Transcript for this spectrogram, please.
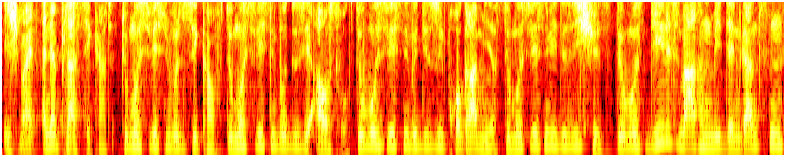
ich meine, eine Plastikkarte. Du musst wissen, wo du sie kaufst. Du musst wissen, wo du sie ausdruckst. Du musst wissen, wie du sie programmierst. Du musst wissen, wie du sie schützt. Du musst Deals machen mit den ganzen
